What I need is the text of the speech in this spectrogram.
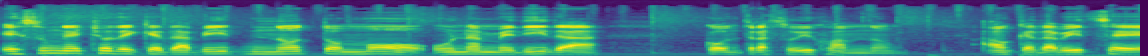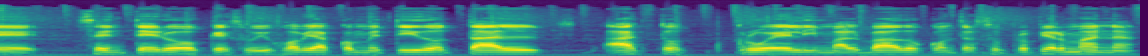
es un hecho de que David no tomó una medida contra su hijo Amnón. Aunque David se, se enteró que su hijo había cometido tal acto cruel y malvado contra su propia hermana,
